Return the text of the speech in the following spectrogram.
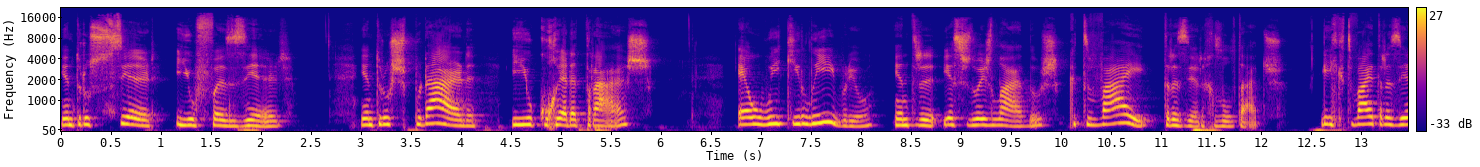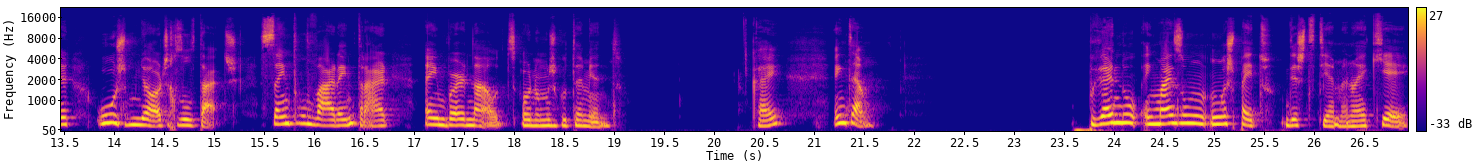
entre o ser e o fazer, entre o esperar e o correr atrás, é o equilíbrio entre esses dois lados que te vai trazer resultados e que te vai trazer os melhores resultados, sem te levar a entrar em burnout ou num esgotamento. Ok? Então, pegando em mais um, um aspecto deste tema, não é? Que é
